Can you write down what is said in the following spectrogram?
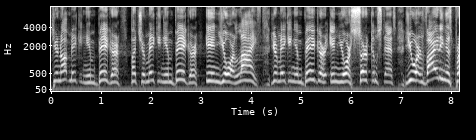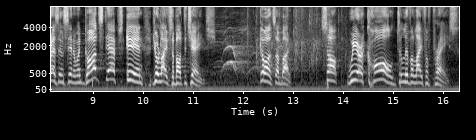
You're not making Him bigger, but you're making Him bigger in your life. You're making Him bigger in your circumstance. You are inviting His presence in. And when God steps in, your life's about to change. Come on, somebody. So we are called to live a life of praise.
